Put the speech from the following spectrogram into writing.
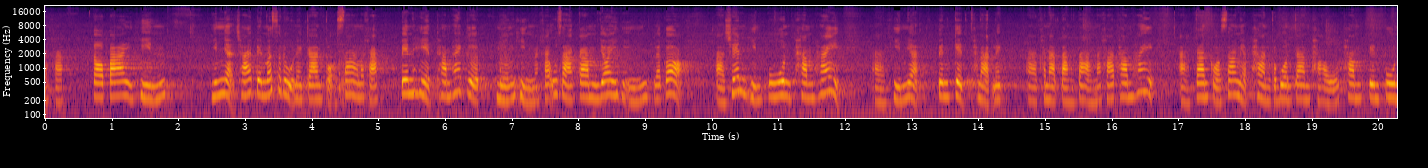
นะคะ ต่อไปหินหินเนี่ยใช้เป็นวัสดุในการก่อสร้างนะคะ เป็นเหตุทำให้เกิดเหมืองหินนะคะ อุตสาหกรรมย่อยหินแล้วก็เช่นหินปูนทำให้หินเนี่ยเป็นเกล็ดขนาดเล็กขนาดต่างๆนะคะทำให้ การก่อสร้างเนี่ยผ่านกระบวนการเผาทำเป็นปูน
